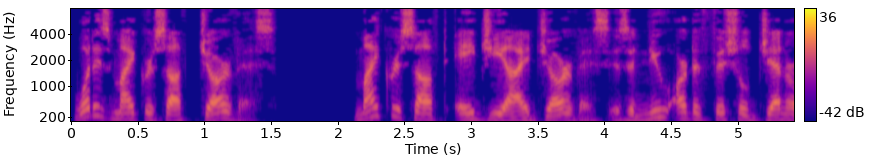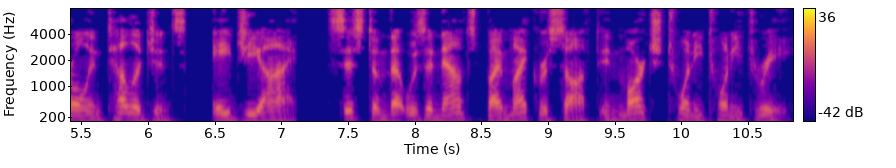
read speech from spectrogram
What is Microsoft Jarvis? Microsoft AGI Jarvis is a new artificial general intelligence AGI system that was announced by Microsoft in March 2023.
